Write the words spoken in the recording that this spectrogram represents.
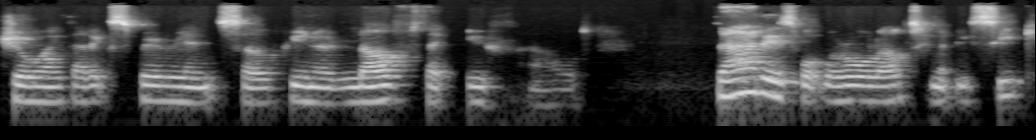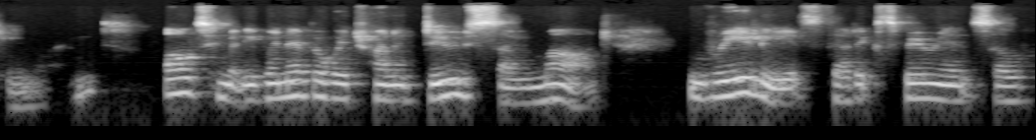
joy, that experience of, you know, love that you felt, that is what we're all ultimately seeking, right? Ultimately, whenever we're trying to do so much, really it's that experience of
